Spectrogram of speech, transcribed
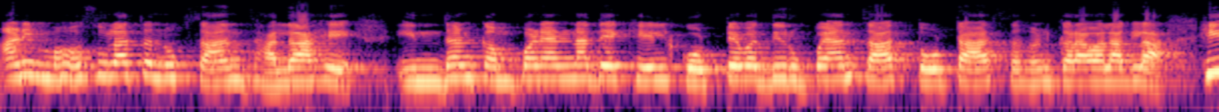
आणि महसुलाचं नुकसान झालं आहे. इंधन कंपन्यांना देखील कोट्यवधी रुपयांचा तोटा सहन करावा लागला. ही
